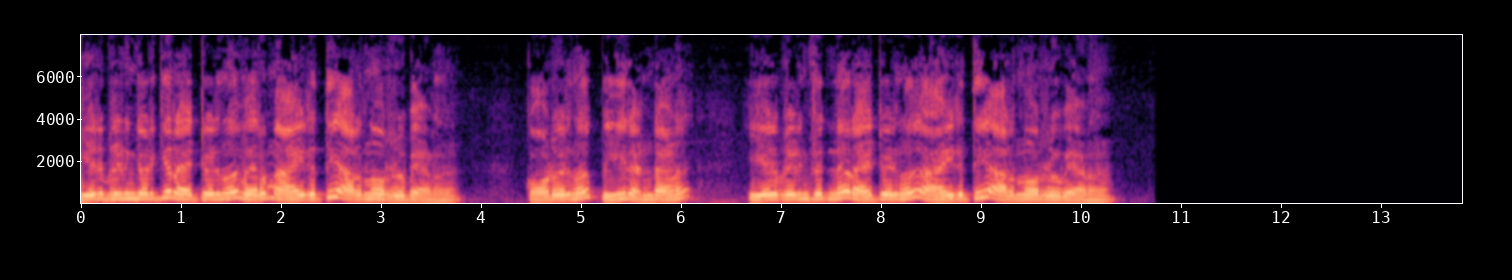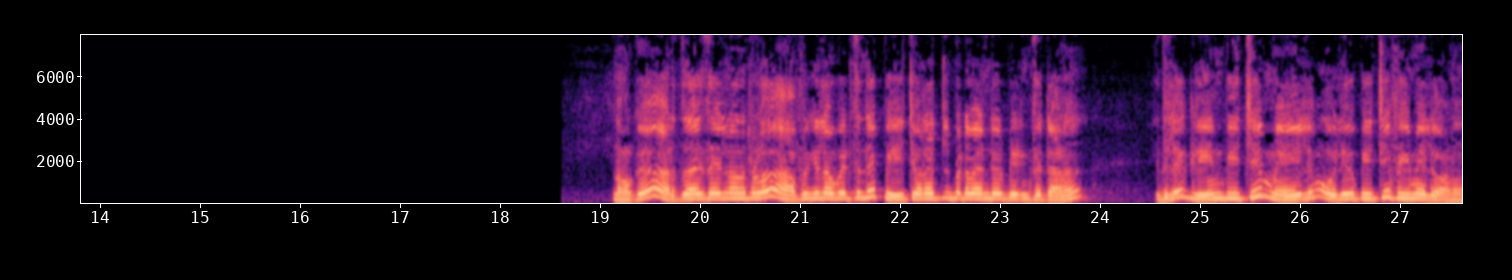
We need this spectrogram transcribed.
ഈ ഒരു ബ്രീഡിംഗ് ജോഡിക്ക് റേറ്റ് വരുന്നത് വെറും ആയിരത്തി അറുന്നൂറ് രൂപയാണ്. കോഡ് വരുന്നത് പി രണ്ടാണ്. ഈ ഒരു ബ്രീഡിംഗ് സെറ്റിന് റേറ്റ് വരുന്നത് ആയിരത്തി അറുന്നൂറ് രൂപയാണ്. നമുക്ക് അടുത്തതായി സൈഡിൽ വന്നിട്ടുള്ളത് ആഫ്രിക്കൻ ലോബേറ്റ്സിന്റെ പീച്ച് വെറൈറ്റിയിൽപ്പെട്ട വേണ്ട ഒരു ബ്രീഡിംഗ് സെറ്റാണ് ഇതിൽ ഗ്രീൻ പീച്ച് മെയിലും ഒലിവ് പീച്ച് ഫീമെയിലും ആണ്.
